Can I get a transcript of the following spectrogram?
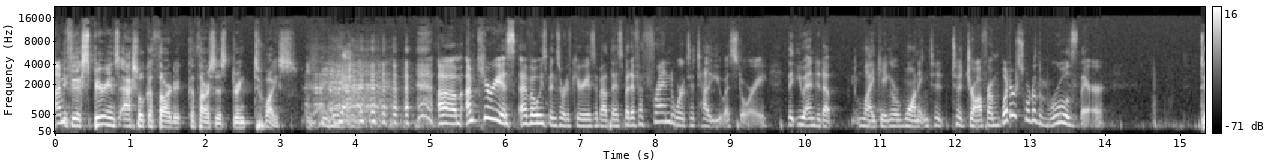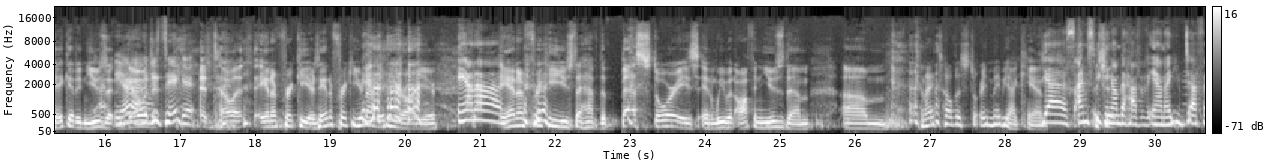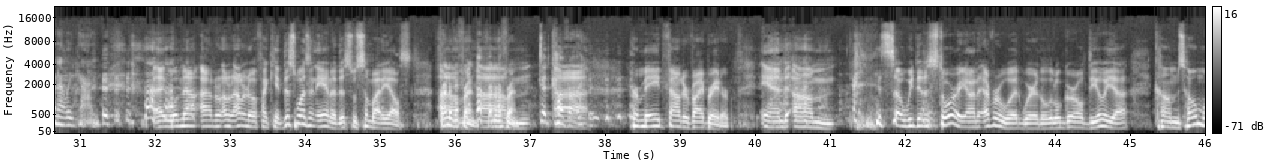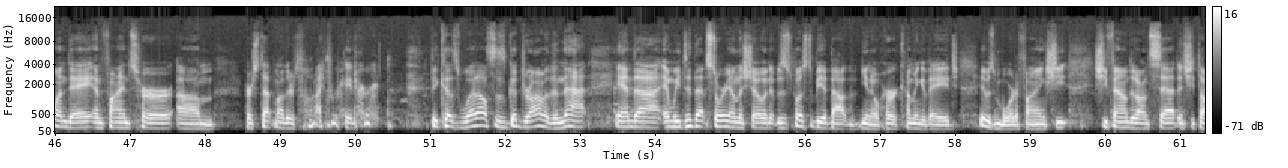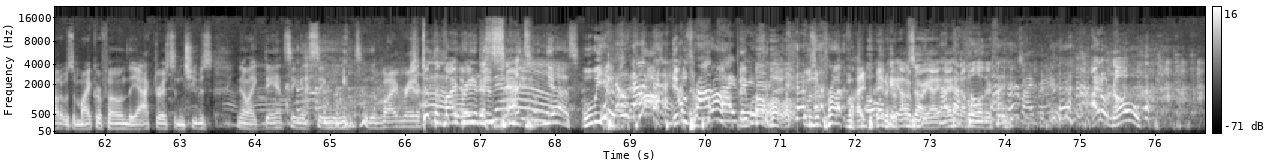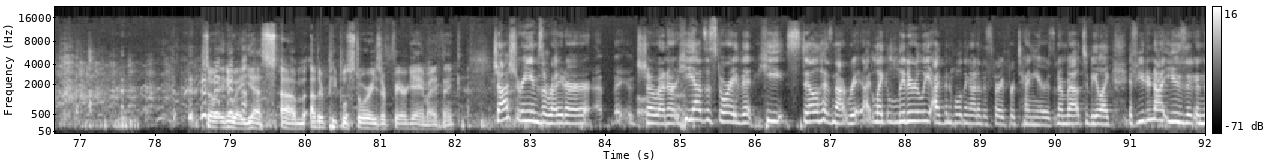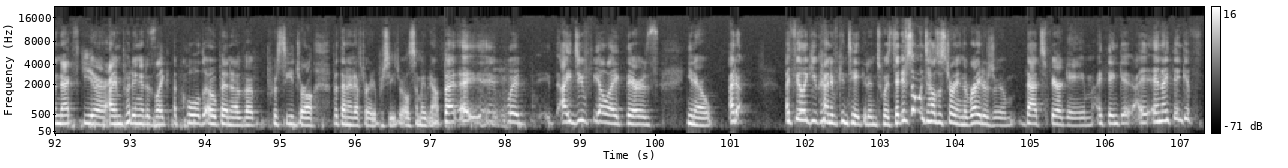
if you experience actual cathartic catharsis, drink twice. Um, I'm curious. I've always been sort of curious about this, but if a friend were to tell you a story that you ended up liking or wanting to, to draw from, what are sort of the rules there? Take it and use it. And Yeah, go I would with just take it. and tell it. Anna Fricke. Is Anna Fricke? You're not in here, are you? Anna. Anna Fricke used to have the best stories, and we would often use them. Um, can I tell this story? Maybe I can. Yes, I'm speaking should- on behalf of Anna. You definitely can. I, well, now I don't, I don't know if I can. This wasn't Anna. This was somebody else. Friend of a friend. Friend of a friend. Good cover. her maid found her vibrator. And um, so we did a story on Everwood where the little girl Delia comes home one day and finds her um, her stepmother's vibrator. Because what else is good drama than that? And uh, and we did that story on the show, and it was supposed to be about you know her coming of age. It was mortifying. She she found it on set, and she thought it was a microphone. The actress, and she was you know like dancing and singing into the vibrator. Took the vibrator to It set. Yes. Well, we had No, a not prop. that. It A was a prop prop. It vibrator. wasn't a- it was a prop vibrator. Okay, I'm sorry. I, I had a whole other thing. Vibrator. I don't know. So anyway, yes, um, other people's stories are fair game. I think. Josh Reims, a writer, uh, showrunner, he has a story that he still has not written. Like literally, I've been holding on to this story for ten years, and I'm about to be like, if you do not use it in the next year, I'm putting it as like a cold open of a procedural. But then I'd have to write a procedural, so maybe not. But it would. I do feel like there's, you know, I. Don't, I feel like you kind of can take it and twist it. If someone tells a story in the writers' room, that's fair game. I think, it, and I think if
